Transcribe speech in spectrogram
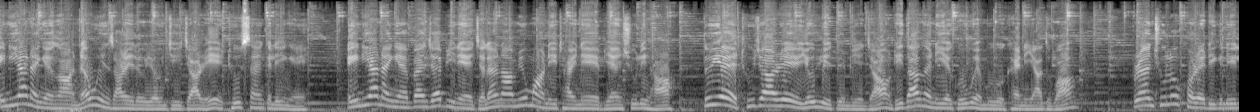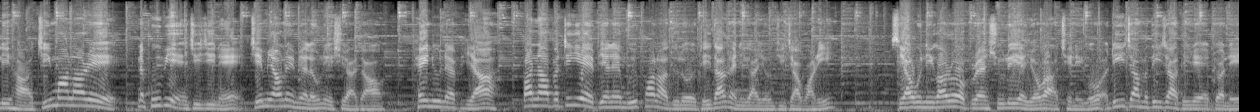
ိန္ဒိယနိုင်ငံကနတ်ဝင်စားတယ်လို့ယုံကြည်ကြတဲ့ထူးဆန်းကလေးငယ်အိန္ဒိယနိုင်ငံပန်ဂျပ်ပြည်နယ်ဂျလန်နာမြို့မှာနေထိုင်တဲ့ဗျန်ရှူလေးဟာသူ့ရဲ့ထူးခြားတဲ့ရုပ်ရည်သွင်ပြင်ကြောင့်ဒေသခံတွေရဲ့ကိုးကွယ်မှုကိုခံနေရသူပါပရန်ချူလို့ခေါ်တဲ့ဒီကလေးလေးဟာကြီးမားလာတဲ့နှစ်ဖူးပြင်အကြီးကြီးနဲ့ကျင်းမြောင်းတဲ့မျက်လုံးတွေရှိတာကြောင့်ဟိန္ဒူနဲ့ဖျားပါနာပတိရဲ့ပြန်လည်မွေးဖွားလာသူလို့ဒေသခံတွေကယုံကြည်ကြပါတယ်ဆရာဝန်တွေကတော့ပရန်ရှူလေးရဲ့ယောဂအခြေအနေကိုအတိအကျမသိကြသေးတဲ့အတွက်လေ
